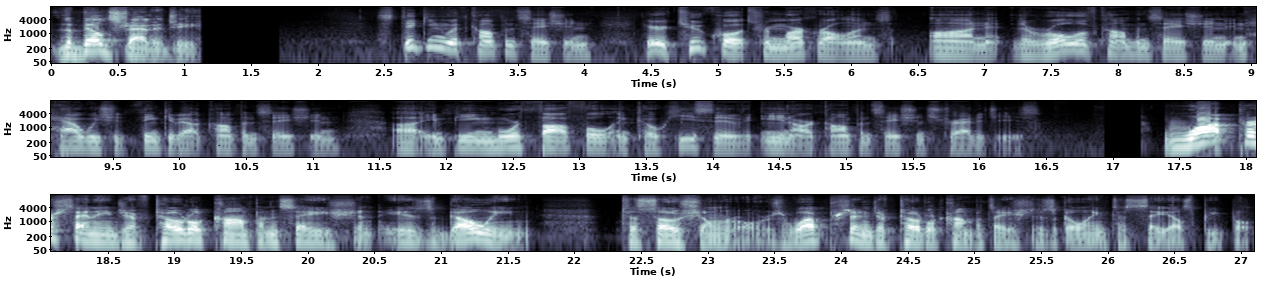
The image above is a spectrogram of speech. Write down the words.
the build strategy. Sticking with compensation, here are two quotes from Mark Rollins on the role of compensation and how we should think about compensation uh, in being more thoughtful and cohesive in our compensation strategies. What percentage of total compensation is going to social enrollers? What percentage of total compensation is going to salespeople,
